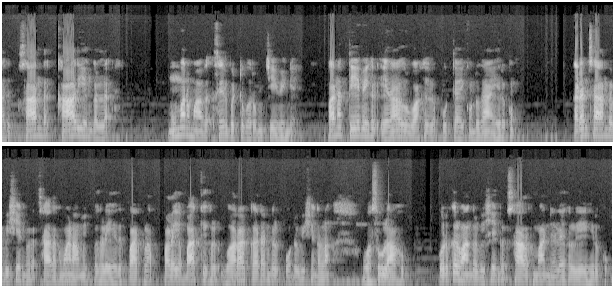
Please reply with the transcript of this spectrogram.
அது சார்ந்த காரியங்களில் மும்மரமாக செயல்பட்டு வரும் செய்வீங்க. பண தேவைகள் ஏதாவது ஒரு வகையில் பூர்த்தியாகி கொண்டு தான் இருக்கும். கடன் சார்ந்த விஷயங்கள் சாதகமான அமைப்புகளை எதிர்பார்க்கலாம். பழைய பாக்கிகள் வரா கடன்கள் போன்ற விஷயங்கள்லாம் வசூலாகும். கொடுக்கல் வாங்கல் விஷயங்கள் சாதகமான நிலைகளே இருக்கும்.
